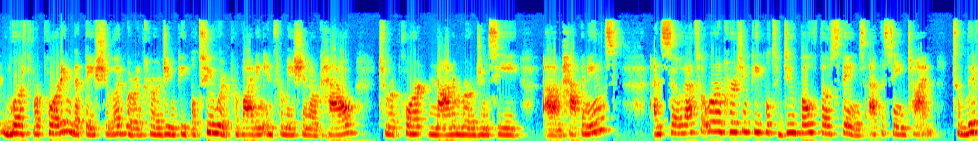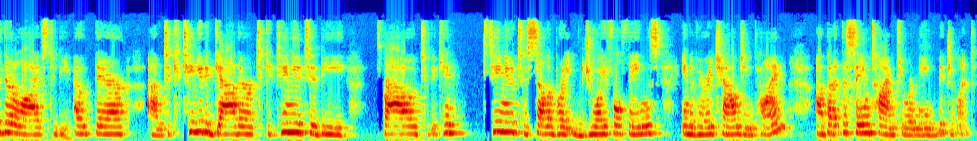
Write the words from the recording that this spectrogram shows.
worth reporting that they should. We're encouraging people to. We're providing information on how to report non emergency um, happenings. And so that's what we're encouraging people to do both those things at the same time to live their lives, to be out there, um, to continue to gather, to continue to be proud, to begin, continue to celebrate joyful things in a very challenging time, uh, but at the same time to remain vigilant.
